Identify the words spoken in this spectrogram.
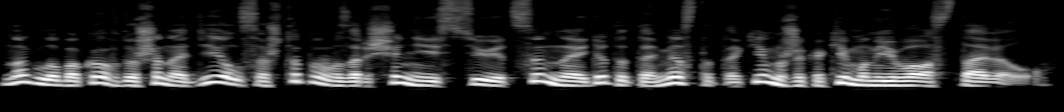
но глубоко в душе надеялся, что по возвращении Сюицин найдет это место таким же, каким он его оставил.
